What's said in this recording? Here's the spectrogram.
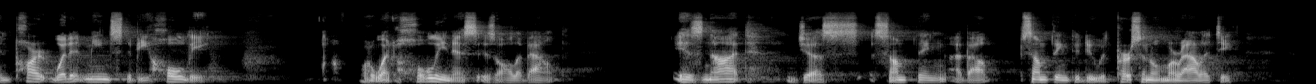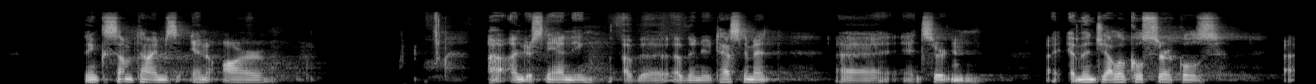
in part, what it means to be holy, or what holiness is all about, is not just something about something to do with personal morality. I think sometimes in our uh, understanding of the of the New Testament uh, and certain uh, evangelical circles, uh,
